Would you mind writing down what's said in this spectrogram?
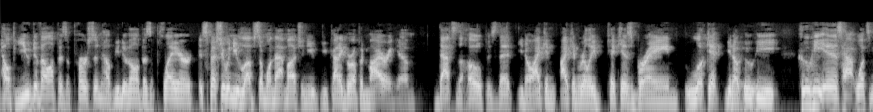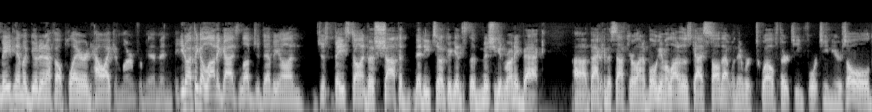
help you develop as a person, help you develop as a player, especially when you love someone that much and you you kind of grow up admiring him. That's the hope is that you know I can I can really pick his brain, look at you know who he who he is, how what's made him a good NFL player, and how I can learn from him. And you know, I think a lot of guys love Jadeveon just based on the shot that, that he took against the Michigan running back uh, back in the South Carolina bowl game. A lot of those guys saw that when they were 12, 13, 14 years old.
